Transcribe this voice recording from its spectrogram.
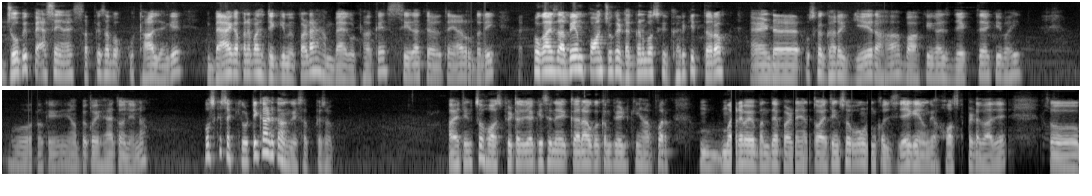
जो भी पैसे हैं, सबके सब उठा लेंगे। बैग अपने पास डिग्गी में पड़ा है हम बैग उठा के सीधा चलते हैं यार उधर ही। तो गाइस अभी हम पहुँच चुके हैं ढक्कन बॉस के घर की तरफ़ एंड uh, उसका घर ये रहा। बाकी गाइस देखते हैं कि भाई ओके यहाँ पे कोई है तो नहीं ना। उसके सिक्योरिटी गार्ड कहाँ गए सबके सब? आई थिंक सो हॉस्पिटल या किसी ने करा होगा कंप्लेंट कि यहाँ पर मरे हुए बंदे पड़े हैं तो आई थिंक सो वो उनको ले गए होंगे हॉस्पिटल वाले। तो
